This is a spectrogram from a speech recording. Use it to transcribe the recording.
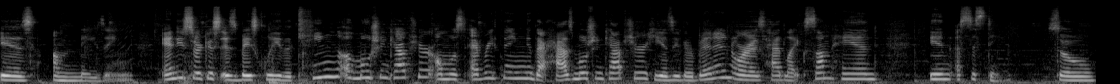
is amazing. Andy Serkis is basically the king of motion capture. Almost everything that has motion capture, he has either been in or has had like some hand in assisting. So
